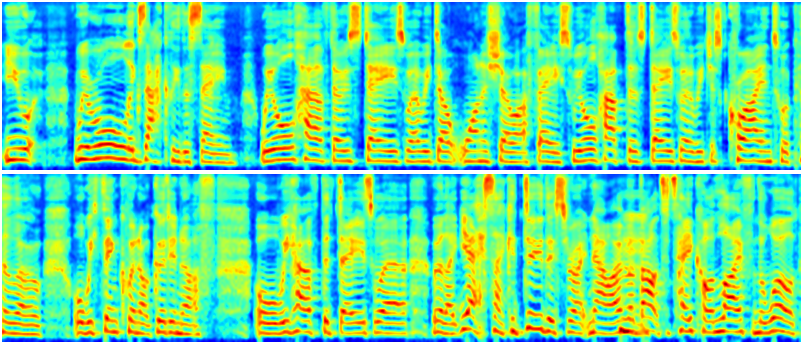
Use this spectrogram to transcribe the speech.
You we're all exactly the same. We all have those days where we don't want to show our face. We all have those days where we just cry into a pillow or we think we're not good enough or we have the days where we're like yes i could do this right now. I'm about to take on life and the world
